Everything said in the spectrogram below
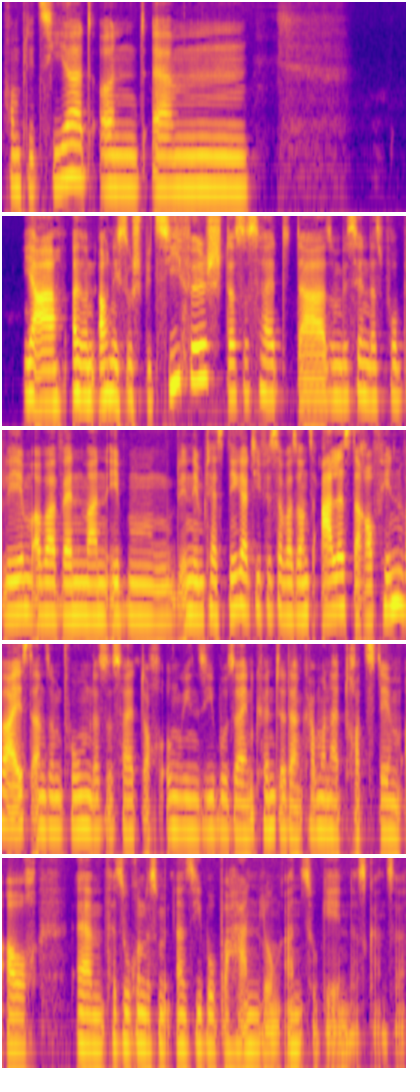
kompliziert und ähm, ja, also auch nicht so spezifisch. Das ist halt da so ein bisschen das Problem. Aber wenn man eben in dem Test negativ ist, aber sonst alles darauf hinweist an Symptomen, dass es halt doch irgendwie ein SIBO sein könnte, dann kann man halt trotzdem auch ähm, versuchen, das mit einer SIBO-Behandlung anzugehen, das Ganze.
